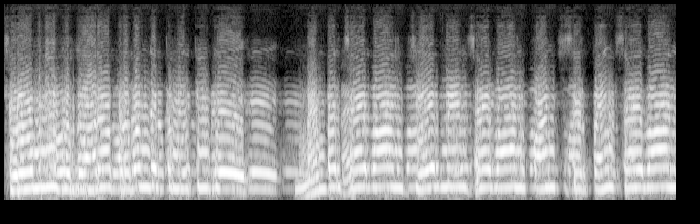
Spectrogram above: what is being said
ਸ਼੍ਰੋਮਣੀ ਗੁਰਦੁਆਰਾ ਪ੍ਰਬੰਧਕ ਕਮੇਟੀ ਦੇ ਮੈਂਬਰ ਸਾਹਿਬਾਨ ਚੇਅਰਮੈਨ ਸਾਹਿਬਾਨ, ਪੰਚ ਸਰਪੰਚ ਸਾਹਿਬਾਨ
